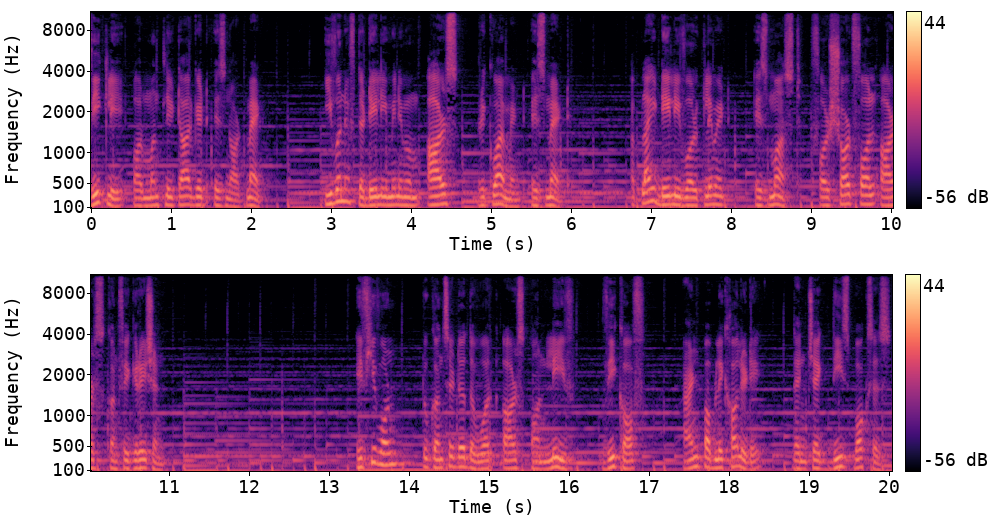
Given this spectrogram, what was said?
weekly or monthly target is not met, even if the daily minimum hours requirement is met. Apply daily work limit is must for shortfall hours configuration. If you want to consider the work hours on leave, week off, and public holiday, then check these boxes.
